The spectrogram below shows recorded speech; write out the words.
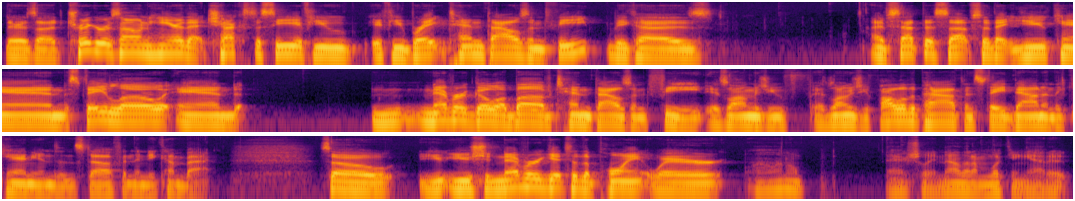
there's a trigger zone here that checks to see if you if you break ten thousand feet because I've set this up so that you can stay low and never go above 10,000 feet as long as you as long as you follow the path and stay down in the canyons and stuff and then you come back. So you, you should never get to the point where, well, I don't actually, now that I'm looking at it,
